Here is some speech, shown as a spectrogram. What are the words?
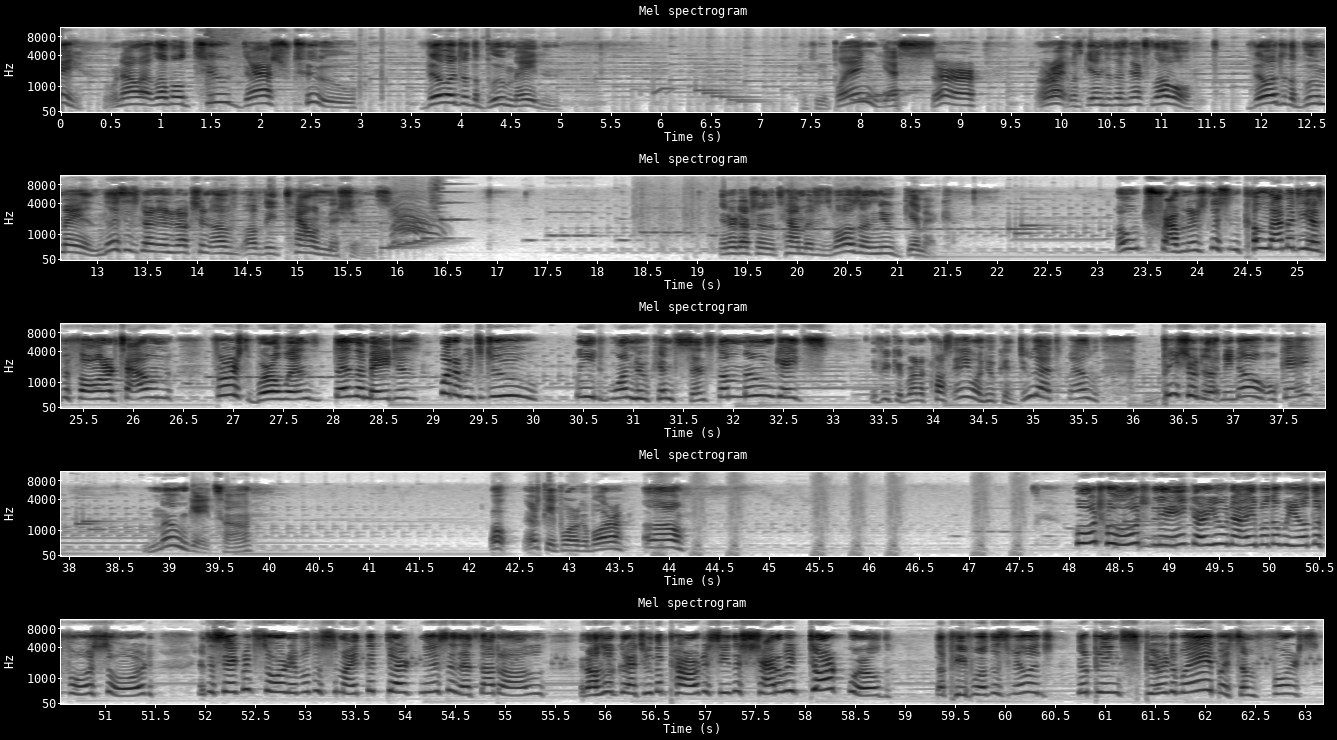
Okay, we're now at level 2-2, Village of the Blue Maiden. Continue playing? Yes, sir. Alright, let's get into this next level. Village of the Blue Maiden. This is going an introduction of, of the town missions. Introduction of the town missions, as well as a new gimmick. Oh, travelers, listen, calamity has befallen our town. First whirlwinds, then the mages. What are we to do? We need one who can sense the moon gates. If you could run across anyone who can do that, well, be sure to let me know, okay? Moon gates, huh? Oh, there's Kaepora Gaebora. Hello. Hoot hoot, Link, are you now able to wield the Force Sword? It's a sacred sword able to smite the darkness, and that's not all. It also grants you the power to see the shadowy dark world. The people of this village, they're being spirited away by some force.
